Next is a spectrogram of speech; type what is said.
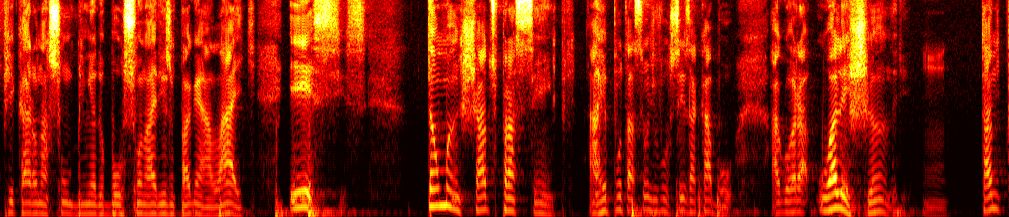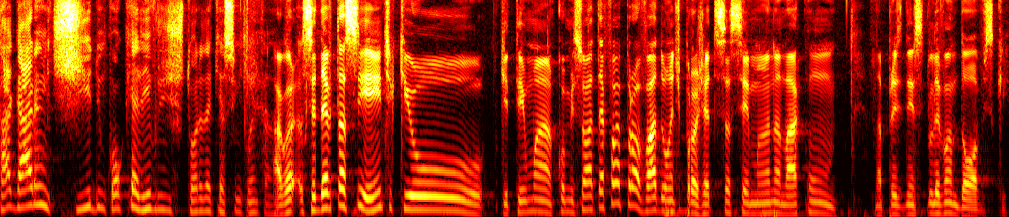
ficaram na sombrinha do bolsonarismo para ganhar like, esses estão manchados para sempre. A reputação de vocês acabou. Agora, o Alexandre. Hum Tá, tá garantido em qualquer livro de história daqui a 50 anos. Agora, você deve estar ciente que, o, que tem uma comissão, até foi aprovado um anteprojeto essa semana lá com, na presidência do Lewandowski,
